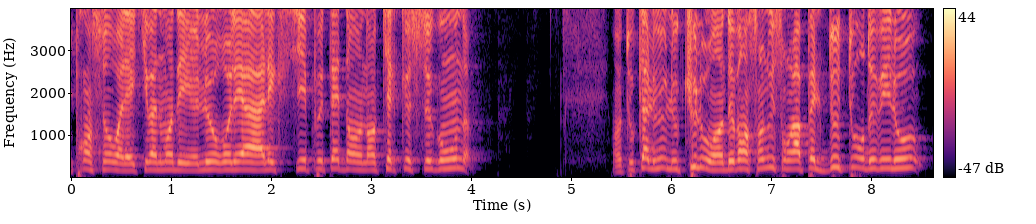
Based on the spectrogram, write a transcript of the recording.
prend son relais, qui va demander le relais à Alexis peut-être dans, quelques secondes. En tout cas le, culot hein, de Vincent Luce on le rappelle deux tours de vélo.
